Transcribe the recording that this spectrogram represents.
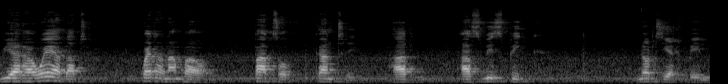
we are aware that quite a number of parts of the country had, as we speak, not yet been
